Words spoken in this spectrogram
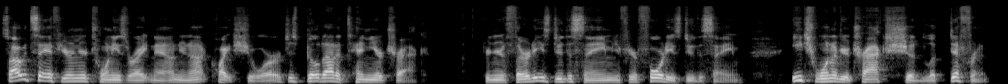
So I would say if you're in your 20s right now and you're not quite sure, just build out a 10 year track. If you're in your 30s, do the same. If you're 40s, do the same. Each one of your tracks should look different.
